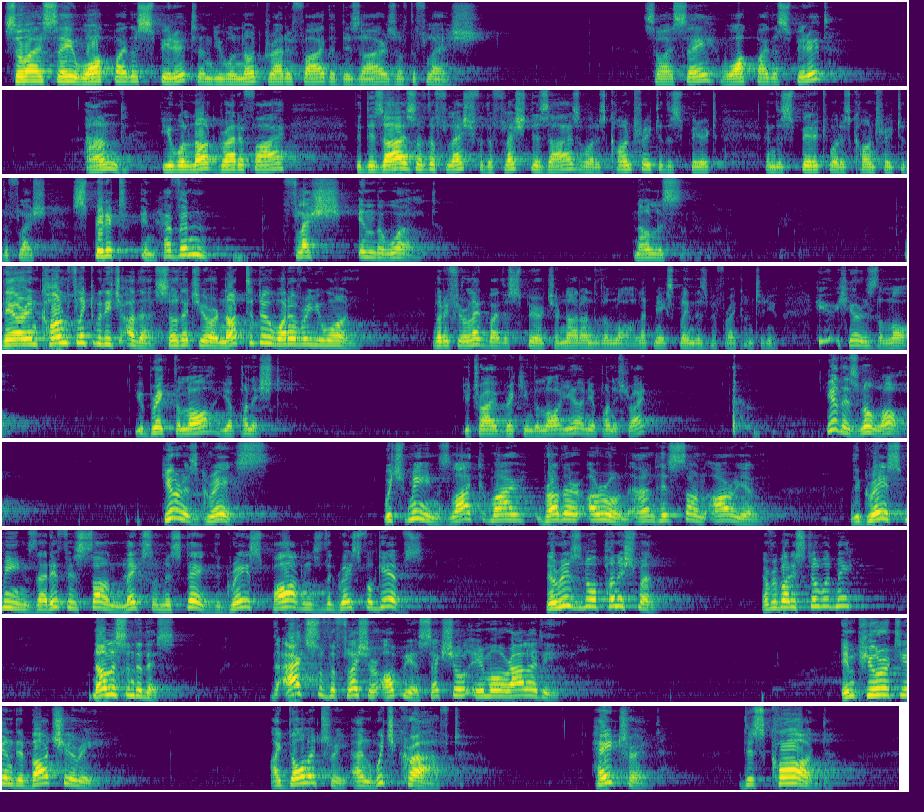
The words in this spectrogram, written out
So I say, walk by the Spirit, and you will not gratify the desires of the flesh. So I say, walk by the Spirit, and you will not gratify the desires of the flesh, for the flesh desires what is contrary to the Spirit, and the Spirit what is contrary to the flesh. Spirit in heaven, flesh in the world. Now listen. They are in conflict with each other so that you are not to do whatever you want. But if you're led by the Spirit, you're not under the law. Let me explain this before I continue. Here, here is the law you break the law, you're punished. You try breaking the law here and you're punished, right? Here there's no law. Here is grace, which means, like my brother Arun and his son Aryan, the grace means that if his son makes a mistake, the grace pardons, the grace forgives. There is no punishment. Everybody still with me? Now listen to this. The acts of the flesh are obvious sexual immorality, impurity and debauchery, idolatry and witchcraft, hatred, discord,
